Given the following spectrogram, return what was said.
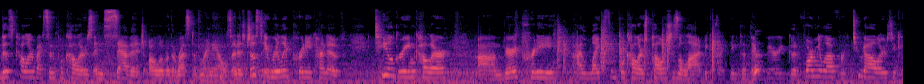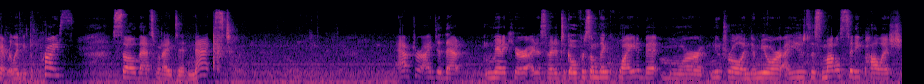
this color by Sinful Colors and Savage all over the rest of my nails. And it's just a really pretty kind of teal green color. Um, very pretty. I like Sinful Colors polishes a lot because I think that they're very good formula for $2. You can't really beat the price. So that's what I did next. After I did that manicure, I decided to go for something quite a bit more neutral and demure. I used this Model City polish.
